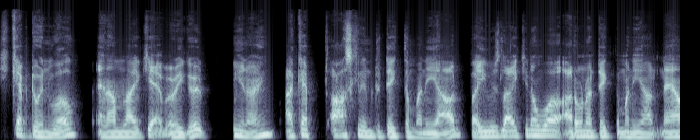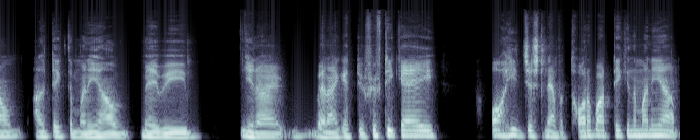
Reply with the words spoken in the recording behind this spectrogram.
he kept doing well. And I'm like, yeah, very good. You know, I kept asking him to take the money out, but he was like, you know what? I don't want to take the money out now. I'll take the money out maybe, you know, when I get to 50K. Or he just never thought about taking the money out.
